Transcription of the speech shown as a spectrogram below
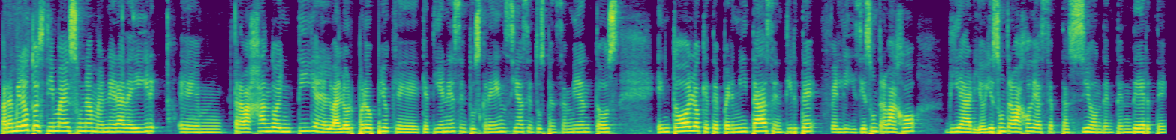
Para mí la autoestima es una manera de ir em, trabajando en ti, en el valor propio que, que tienes, en tus creencias, en tus pensamientos, en todo lo que te permita sentirte feliz. Y es un trabajo diario y es un trabajo de aceptación, de entenderte,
